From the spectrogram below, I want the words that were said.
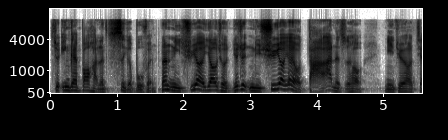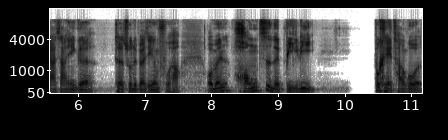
就应该包含了四个部分。那你需要要求，就是你需要要有答案的时候，你就要加上一个特殊的标记跟符号。我们红字的比例不可以超过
